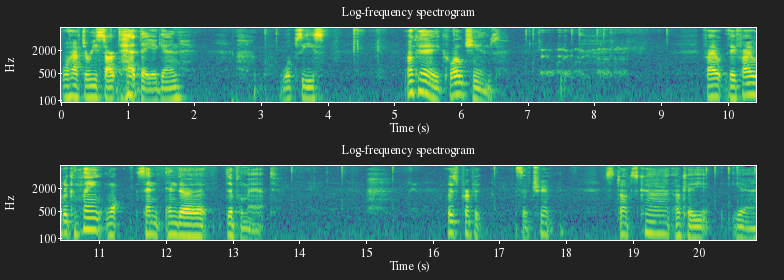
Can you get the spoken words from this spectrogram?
we'll have to restart that day again. Whoopsies. Okay, Kolechians. They filed a complaint, sent in the diplomat. What is purpose of trip? Stotska. Okay, yeah.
